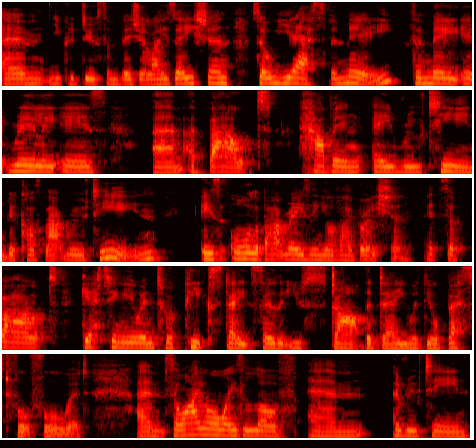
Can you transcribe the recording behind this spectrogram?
Um, you could do some visualization. So, yes, for me, for me, it really is um, about having a routine because that routine is all about raising your vibration. It's about getting you into a peak state so that you start the day with your best foot forward. Um, so I always love um, a routine.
